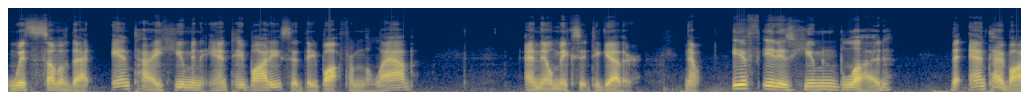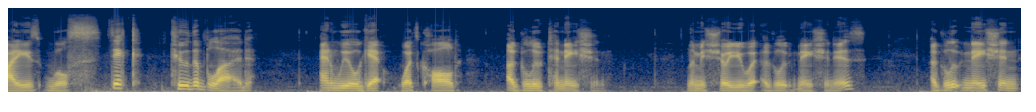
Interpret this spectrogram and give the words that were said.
with some of that anti human antibodies that they bought from the lab, and they'll mix it together. Now, if it is human blood, the antibodies will stick to the blood, and we will get what's called agglutination. Let me show you what agglutination is. Agglutination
